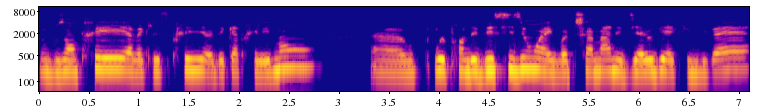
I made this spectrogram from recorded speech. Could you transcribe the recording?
Donc, vous entrez avec l'esprit des quatre éléments. Euh, vous pouvez prendre des décisions avec votre chaman et dialoguer avec l'univers,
